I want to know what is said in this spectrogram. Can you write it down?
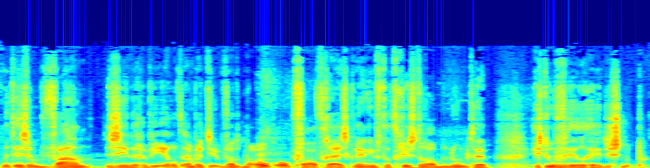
Het is een waanzinnige wereld. En wat, je, wat me ook opvalt, Gijs, ik weet niet of ik dat gisteren al benoemd heb, is de hoeveelheden snoep.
